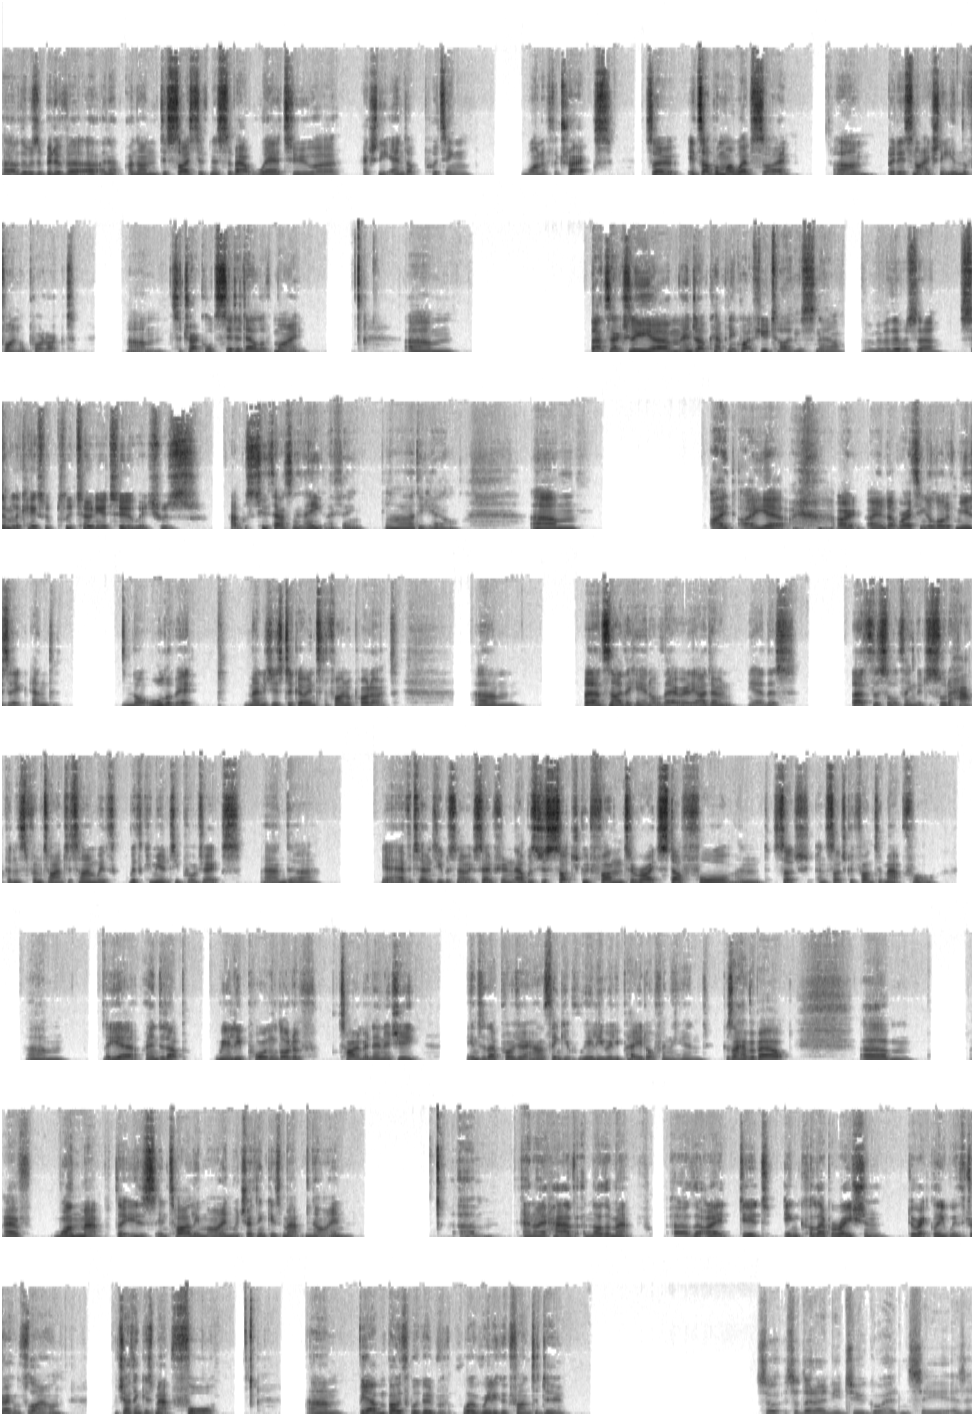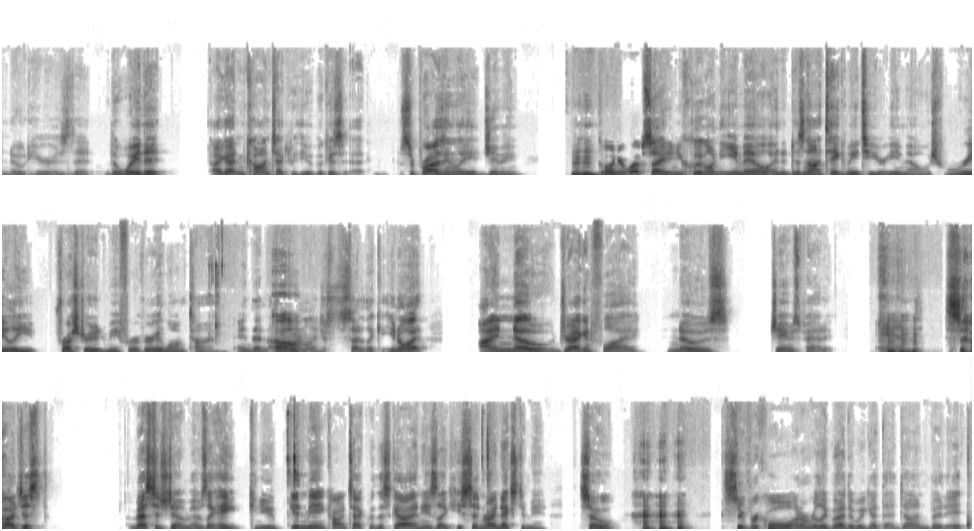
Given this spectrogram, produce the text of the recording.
uh, there was a bit of a, an, undecisiveness about where to uh, actually end up putting one of the tracks. So it's up on my website, um, but it's not actually in the final product. Um, it's a track called Citadel of Might. Um, that's actually um, ended up happening quite a few times now. I remember there was a similar case with Plutonia 2, which was that was 2008, I think. Bloody hell. Um, I, I, yeah, I, I end up writing a lot of music, and not all of it manages to go into the final product. Um, but that's neither here nor there, really. I don't. Yeah, there's that's the sort of thing that just sort of happens from time to time with with community projects, and uh, yeah, Eviternity was no exception. That was just such good fun to write stuff for, and such and such good fun to map for. Um, but yeah, I ended up really pouring a lot of time and energy into that project, and I think it really, really paid off in the end. Because I have about, um, I have one map that is entirely mine, which I think is map nine, um, and I have another map uh, that I did in collaboration directly with Dragonfly on, which I think is map four. Um, but yeah, both were good, were really good fun to do. So, so that I need to go ahead and say as a note here is that the way that I got in contact with you, because uh, surprisingly, Jimmy, mm-hmm. go on your website and you click on email, and it does not take me to your email, which really frustrated me for a very long time. And then I oh. finally just decided, like, you know what? I know Dragonfly knows James Paddock, and so I just messaged him. I was like, "Hey, can you get me in contact with this guy?" And he's like, "He's sitting right next to me." So super cool, and I'm really glad that we got that done. But it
